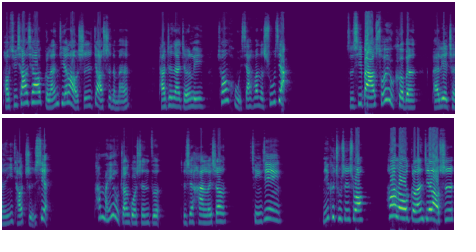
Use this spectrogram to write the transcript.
跑去敲敲格兰杰老师教室的门。他正在整理窗户下方的书架，仔细把所有课本排列成一条直线。他没有转过身子，只是喊了声“请进”。尼克出声说哈喽，格兰杰老师，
